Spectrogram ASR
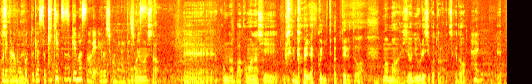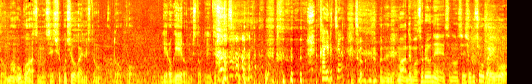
これからもポッドキャスト聞き続けますのでよろしくお願いいたわします。かりました、えーこんなバカ話が役に立ってるとはまあまあ非常に嬉しいことなんですけど、はい。えっとまあ、僕はその摂食障害の人のことをこうゲロゲーロの人と言ってるんですカエルちゃん？け どそうまあねまあでもそれをねその摂食障害を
